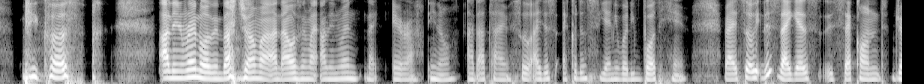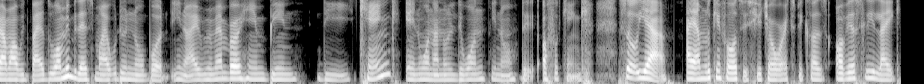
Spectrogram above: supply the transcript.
because Allen Ren was in that drama and I was in my Allen Ren like era, you know, at that time. So I just I couldn't see anybody but him, right? So this is I guess the second drama with Bailu, or maybe there's more I wouldn't know, but you know I remember him being the king in one and only the one, you know, the awful king. So yeah, I am looking forward to his future works because obviously like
